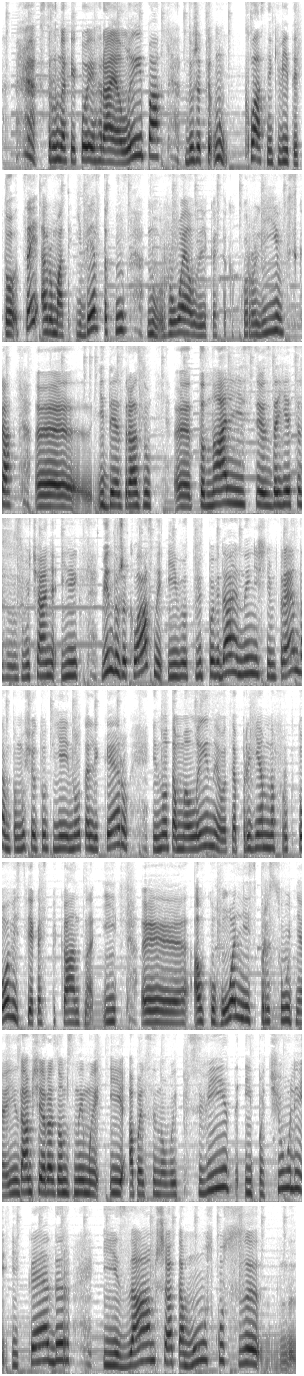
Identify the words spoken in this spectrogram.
струнах якої грає липа, дуже ну, класні квіти, то цей аромат іде в таку ну, роял, якась така королівська, е, іде зразу е, тональність, здається, звучання. І він дуже класний і от відповідає нинішнім трендам, тому що тут є і нота лікеру, і нота малини, оця приємна фруктовість, якась пікантна, і е, алкогольність присутня. І там ще разом з ними і апельсиновий цвіт, і пачулі, і кедр, і замша та мускус. Е,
